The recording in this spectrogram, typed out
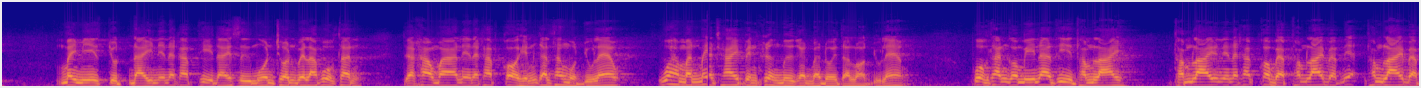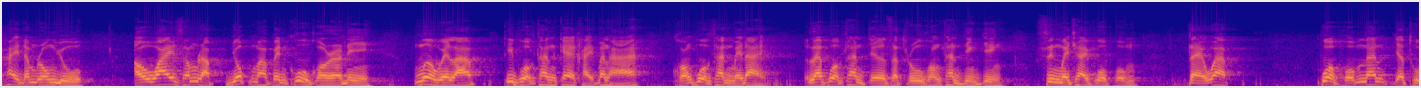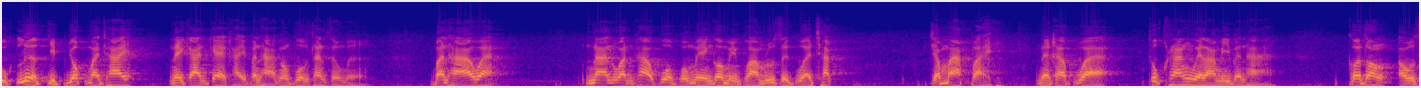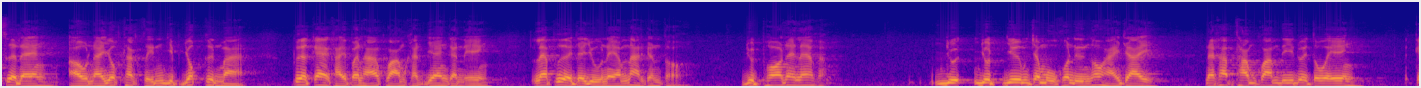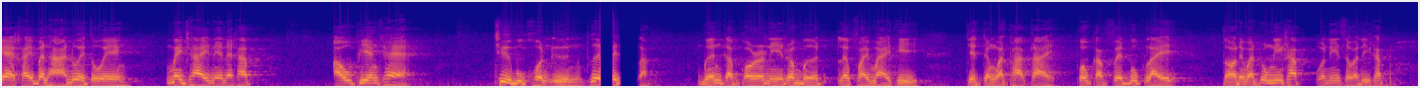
ไม่มีจุดใดเนี่ยนะครับ ที่ใดสื่อมวลชนเวลาพวกท่าน จะเข้ามาเนี่ยนะครับ ก็เห็นกันทั้งหมดอยู่แล้ว ว่ามันไม่ใช้เป็นเครื่องมือกันมาโดยตลอดอยู่แล้ว พวกท่านก็มีหน้าที่ทำลายทำลายเนี่ยนะครับ ก็แบบทำลายแบบเนี้ยทำลายแบบให้ดำรงอยู่ เอาไว้สำหรับยกมาเป็นคู่กรณี เมื่อเวลาที่พวกท่านแก้ไขปัญหาของพวกท่านไม่ได้ และพวกท่านเจอศัตรูของท่านจริง ๆ ซึ่งไม่ใช่พวกผม แต่ว่าพวกผมนั้นจะถูกเลือกหยิบยกมาใช้ในการแก้ไขปัญหาของพวกท่านเสมอ ปัญหาว่านานวันข้าวพวกผมเองก็มีความรู้สึกว่าชักจะมากไปนะครับว่า ทุกครั้งเวลามีปัญหา ก็ต้องเอาเสื้อแดง เอานายกทักษิณหยิบยกขึ้นมา เพื่อแก้ไขปัญหาความขัดแย้งกันเอง และเพื่อจะอยู่ในอำนาจกันต่อ หยุดพอได้แล้วครับหยุดหยุดยืมจมูกคนอื่นเขาหายใจนะครับทำความดีด้วยตัวเอง แก้ไขปัญหาด้วยตัวเอง ไม่ใช่เนี่ยนะครับ เอาเพียงแค่ชื่อบุคคลอื่น เพื่อจะกลับเหมือนกับกรณีระเบิดและไฟไหม้ที่เจ็ดจังหวัดภาคใต้ พบกับ Facebook ไลฟ์ ต่อในวันพรุ่งนี้ครับ วันนี้สวัสดีครับ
